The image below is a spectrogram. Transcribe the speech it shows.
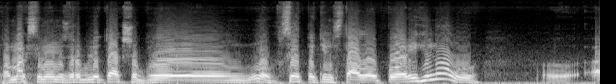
По максимуму зроблю так, щоб е, ну, все потім стало по оригіналу. А,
